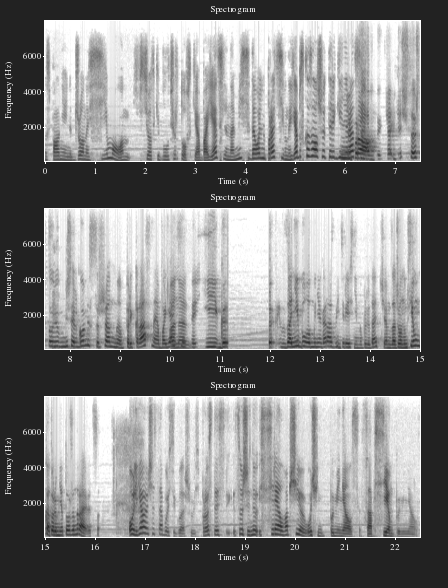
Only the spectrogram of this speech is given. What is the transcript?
в исполнении Джона Сима, он все-таки был чертовски обаятельный, на миссии довольно противный. Я бы сказала, что это регенерация... Неправда. Я, я считаю, что Мишель Гомес совершенно прекрасная, обаятельная. И г- за ней было мне гораздо интереснее наблюдать, чем за Джоном Симом, который мне тоже нравится. Оль, я вообще с тобой соглашусь. Просто, слушай, ну сериал вообще очень поменялся, совсем поменялся.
